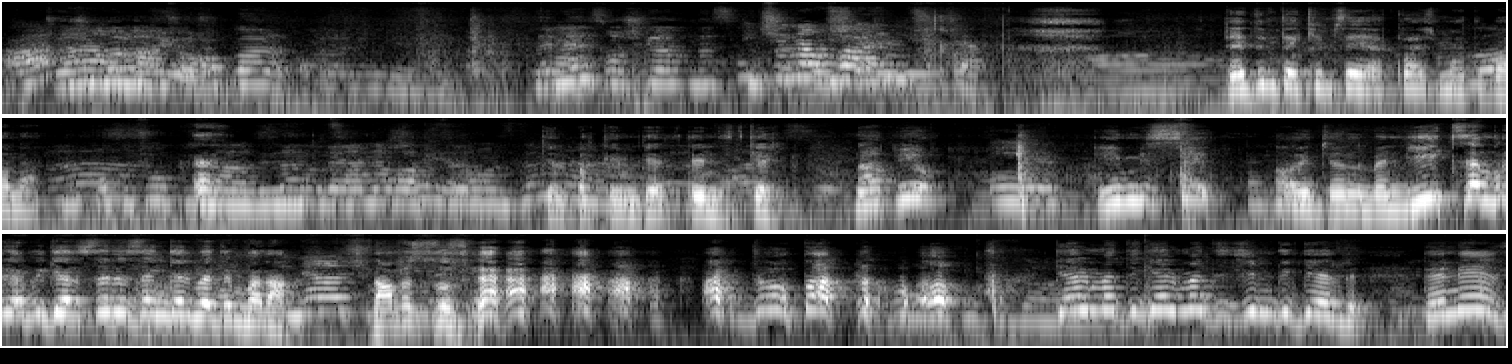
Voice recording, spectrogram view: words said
Aa. Çocukları diyor. Çocuklar onları bilmiyor. Deniz hoş geldin desin. İçinden parfüm çıkacak. Dedim de kimse yaklaşmadı bana. Koku çok senle baktığımızda. Gel bakayım gel Deniz gel. Ne yapıyorsun? İyi. İyi misin? Ay canım ben. Yiğit sen buraya bir gelsene sen gelmedin bana. Ne açmış? Namussuz. Ay çok tatlım. gelmedi gelmedi şimdi geldi. Deniz.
